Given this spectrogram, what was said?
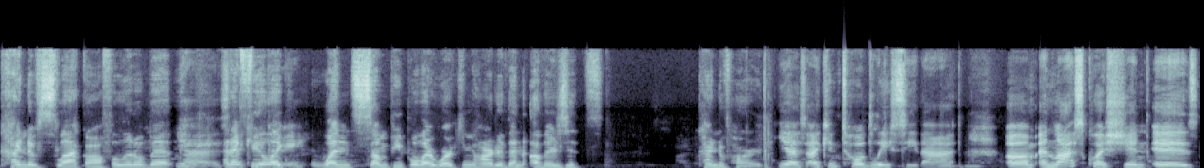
kind of slack off a little bit. yes And I, can feel like when some people are working harder than others, it's kind of hard. Yes, I can totally see that. Um, and last question is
